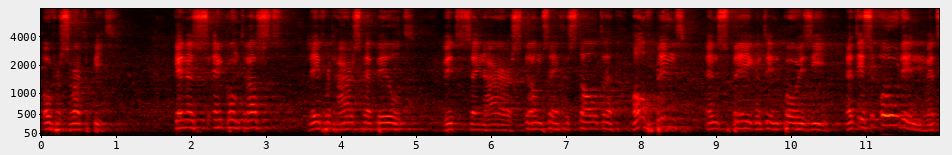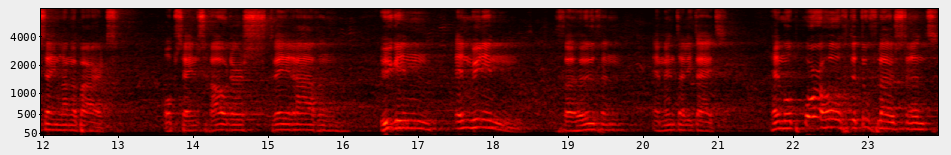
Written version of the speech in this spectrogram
over Zwarte Piet. Kennis en contrast levert haar schepbeeld. Wit zijn haar, stram zijn gestalte, half blind en sprekend in poëzie. Het is Odin met zijn lange baard. Op zijn schouders twee raven, Hugin en Munin, geheugen en mentaliteit. Hem op oorhoogte toefluisterend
